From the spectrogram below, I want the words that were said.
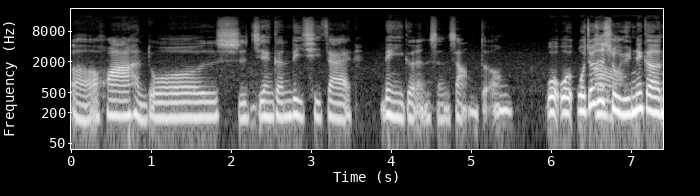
呃，花很多时间跟力气在另一个人身上的。我我我就是属于那个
